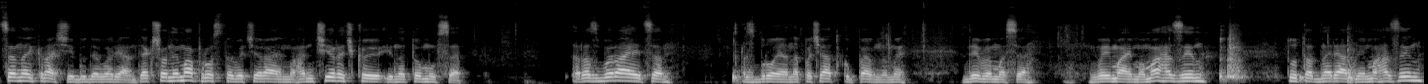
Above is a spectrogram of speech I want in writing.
Це найкращий буде варіант. Якщо нема, просто вичираємо ганчірочкою і на тому все. Розбирається зброя на початку, певно, ми дивимося, виймаємо магазин. Тут однорядний магазин.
